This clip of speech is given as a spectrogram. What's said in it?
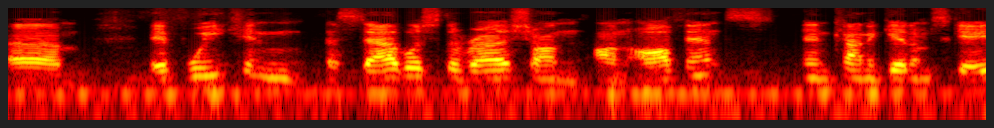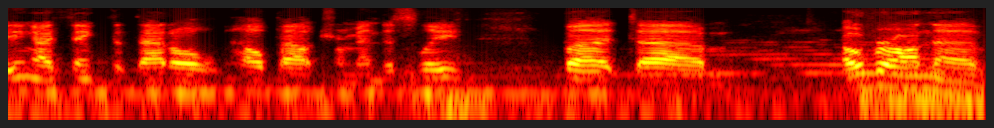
Um, if we can establish the rush on on offense and kind of get them skating, I think that that'll help out tremendously. But um, over on the,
